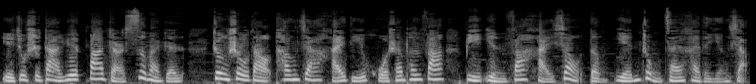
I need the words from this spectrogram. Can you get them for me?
也就是大约八点四万人，正受到汤加海底火山喷发并引发海啸等严重灾害的影响。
